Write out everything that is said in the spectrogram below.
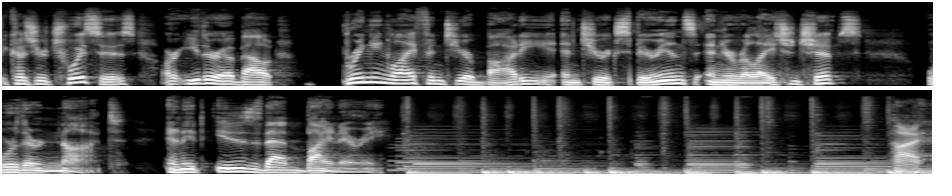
because your choices are either about bringing life into your body and to your experience and your relationships or they're not. And it is that binary Hi,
